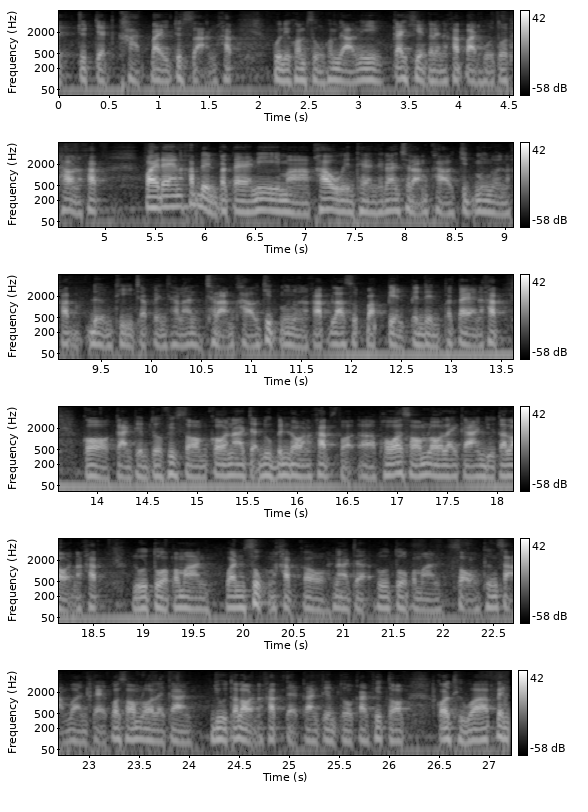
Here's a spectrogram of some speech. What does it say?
107.7 ขาดไปจุด3ครับกูนี้ความสูงความยาวนี่ใกล้เคียงกันเลยนะครับปาดหัวตัวเท่านะครับ ฝ่ายแดงนะครับเด่นประแตนี่มาเข้าเวนแทนทางด้านฉลามขาวจิตเมืองนนท์นะครับเดิมทีจะเป็นทางด้านฉลามขาวจิตเมืองนนท์นะครับล่าสุดปรับเปลี่ยนเป็นเด่นประแตนะครับก็การเตรียมตัวฟิตซ้อมก็น่าจะดูเป็นรองนะครับเพราะว่าซ้อมรอรายการอยู่ตลอดนะครับรู้ตัวประมาณวันศุกร์นะครับก็น่าจะรู้ตัวประมาณ 2-3 วัน แต่ก็ซ้อมรอรายการอยู่ตลอดนะครับแต่การเตรียมตัวการฟิตซ้อม ก็ถือว่าเป็น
